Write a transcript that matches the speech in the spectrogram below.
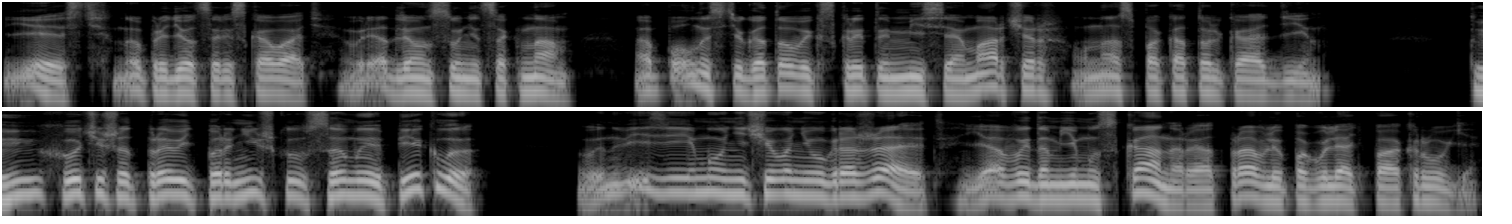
Есть, но придется рисковать. Вряд ли он сунется к нам. А полностью готовый к скрытым миссиям Арчер у нас пока только один. Ты хочешь отправить парнишку в самое пекло? В инвизии ему ничего не угрожает. Я выдам ему сканер и отправлю погулять по округе.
